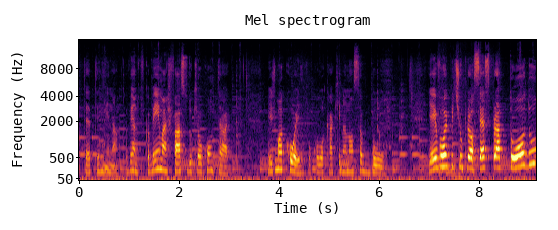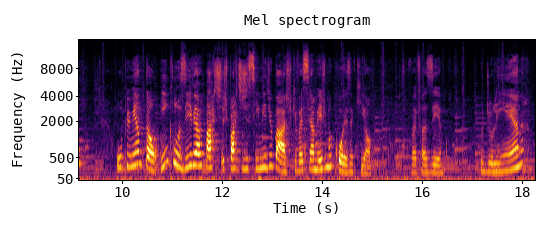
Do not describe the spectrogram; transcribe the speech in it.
até terminar. Tá vendo? Fica bem mais fácil do que ao contrário. Mesma coisa, vou colocar aqui na nossa bowl. E aí eu vou repetir o processo para todo o pimentão, inclusive parte, as partes de cima e de baixo, que vai ser a mesma coisa aqui, ó. Vai fazer o juliana.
